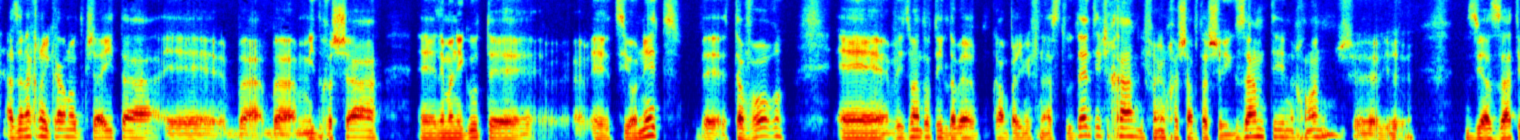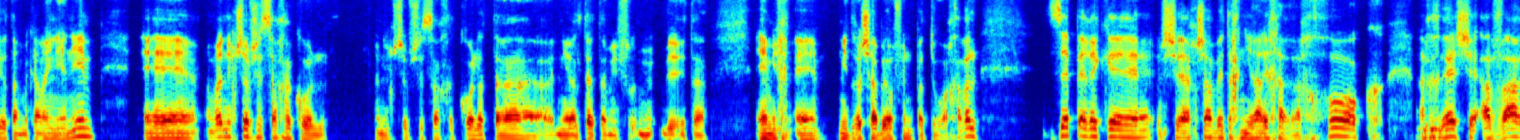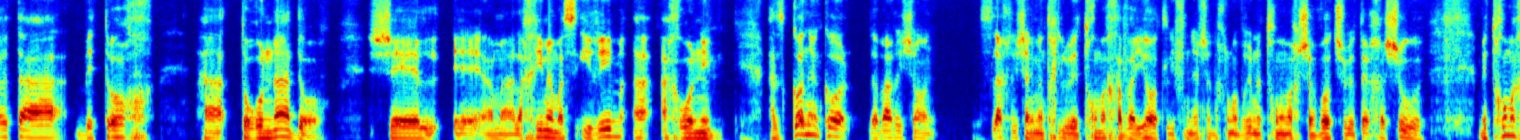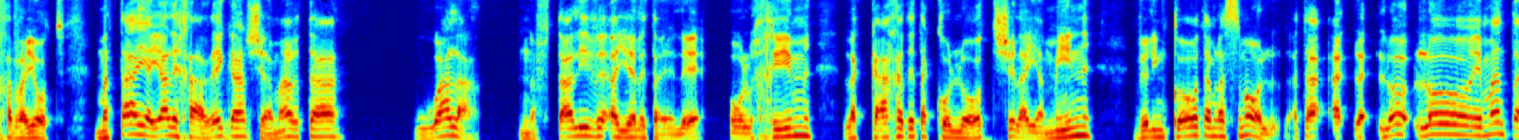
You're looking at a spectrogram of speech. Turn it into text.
אז אנחנו הכרנו עוד כשהיית אה, במדרשה אה, למנהיגות אה, אה, ציונית בתבור, אה, והזמנת אותי לדבר כמה פעמים לפני הסטודנטים שלך, לפעמים חשבת שהגזמתי, נכון? שזעזעתי אותם בכמה עניינים, אה, אבל אני חושב שסך הכל, אני חושב שסך הכל אתה ניהלת את, המדרשה באופן פתוח, אבל זה פרק אה, שעכשיו בטח נראה לך רחוק, אחרי שעברת בתוך הטורנדו של uh, המהלכים המסעירים האחרונים. אז קודם כל, דבר ראשון, סלח לי שאני מתחיל בתחום החוויות, לפני שאנחנו עוברים לתחום המחשבות שהוא יותר חשוב. בתחום החוויות, מתי היה לך הרגע שאמרת, וואלה, נפתלי ואיילת האלה הולכים לקחת את הקולות של הימין ולמכור אותם לשמאל. אתה לא, לא האמנת,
